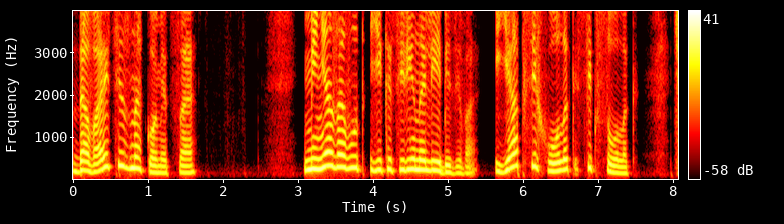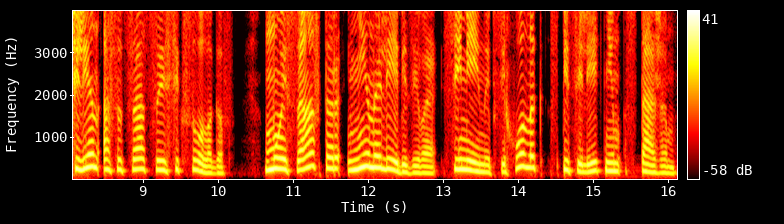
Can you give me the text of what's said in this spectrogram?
давайте знакомиться. Меня зовут Екатерина Лебедева. Я психолог-сексолог, член Ассоциации сексологов. Мой соавтор Нина Лебедева, семейный психолог с пятилетним стажем.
